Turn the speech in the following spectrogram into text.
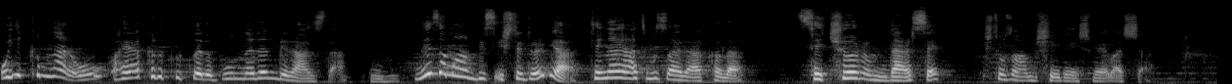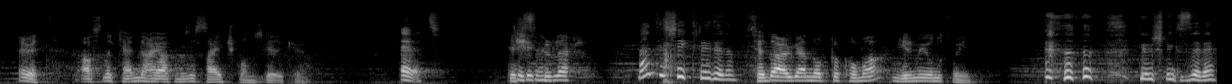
O yıkımlar, o hayal kırıklıkları bunların biraz da. Ne zaman biz işte diyorum ya kendi hayatımızla alakalı seçiyorum dersek işte o zaman bir şey değişmeye başlar. Evet. Aslında kendi hayatımıza sahip çıkmamız gerekiyor. Evet. Teşekkürler. Ben teşekkür ederim. sedaergen.com'a girmeyi unutmayın. Görüşmek üzere.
